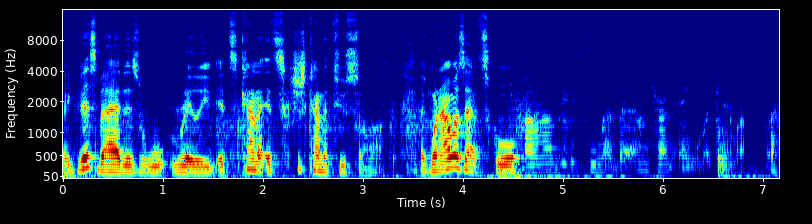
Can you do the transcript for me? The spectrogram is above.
like this bed is w- really. It's kind of. It's just kind of too soft. Like when I was at school. I don't know if you can see my bed. I'm trying to angle my camera.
